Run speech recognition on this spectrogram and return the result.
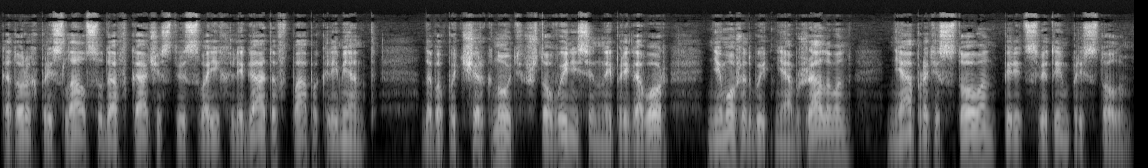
которых прислал сюда в качестве своих легатов папа Климент, дабы подчеркнуть, что вынесенный приговор не может быть ни обжалован, ни опротестован перед святым престолом.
